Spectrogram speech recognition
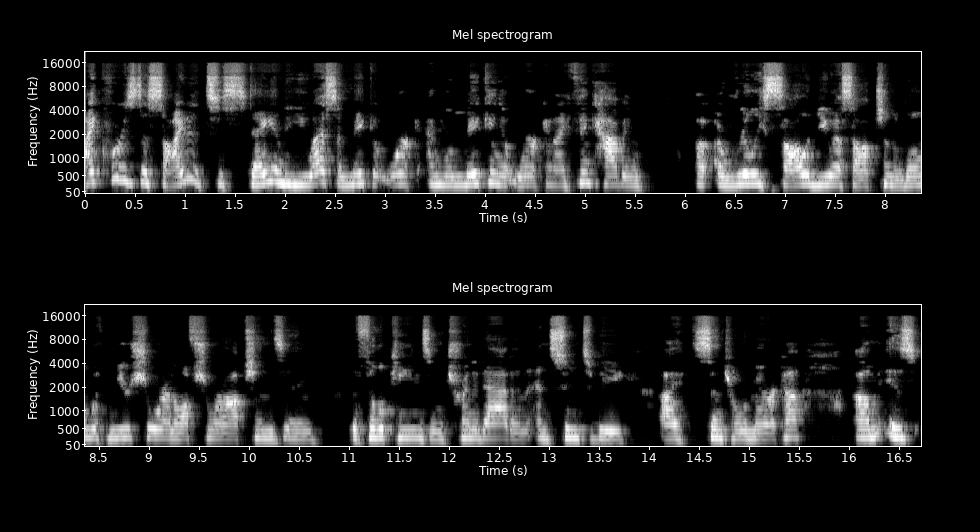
iQor has decided to stay in the US and make it work, and we're making it work. And I think having a, a really solid US option along with nearshore and offshore options in the Philippines and Trinidad and, and soon to be uh, Central America um, is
